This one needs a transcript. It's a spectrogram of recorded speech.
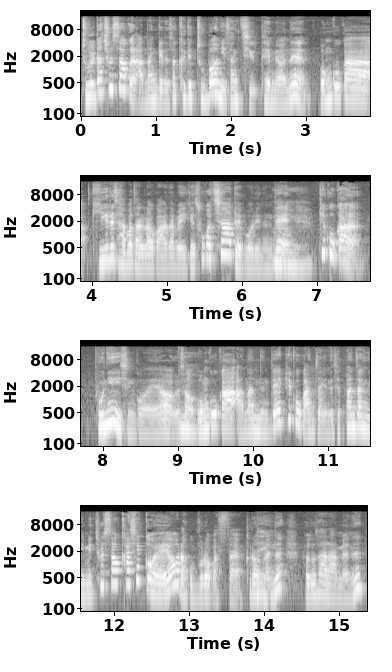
둘 다 출석을 안 한 게 돼서 그게 두 번 이상 되면은 원고가 기일을 잡아달라고 안 하면 이게 소가 치화돼 버리는데 음. 피고가 본인이신 거예요. 그래서 음. 원고가 안 왔는데 피고가 앉아 있는데 재판장님이 출석하실 거예요?라고 물어봤어요. 그러면은 네. 변호사라면은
